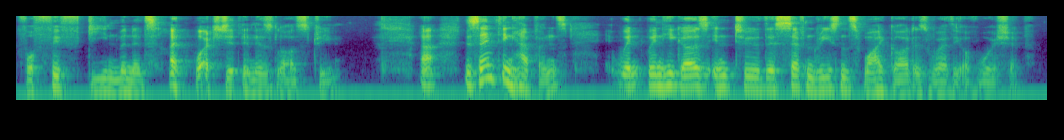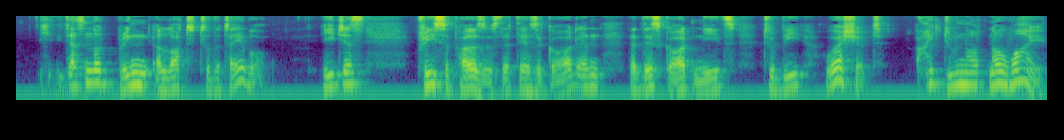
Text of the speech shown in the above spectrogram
for 15 minutes. I watched it in his last stream. Uh, the same thing happens when, when he goes into the seven reasons why God is worthy of worship. He does not bring a lot to the table. He just presupposes that there's a God and that this God needs to be worshipped. I do not know why.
